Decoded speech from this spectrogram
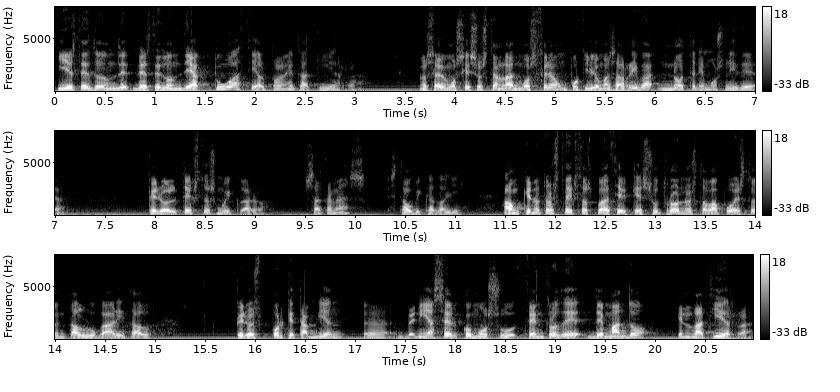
Y es desde donde, desde donde actúa hacia el planeta Tierra. No sabemos si eso está en la atmósfera, un poquillo más arriba, no tenemos ni idea. Pero el texto es muy claro. Satanás está ubicado allí. Aunque en otros textos puede decir que su trono estaba puesto en tal lugar y tal, pero es porque también eh, venía a ser como su centro de, mando en la tierra.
